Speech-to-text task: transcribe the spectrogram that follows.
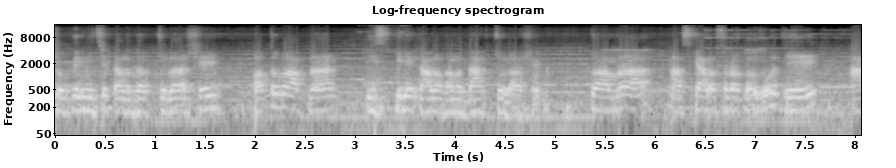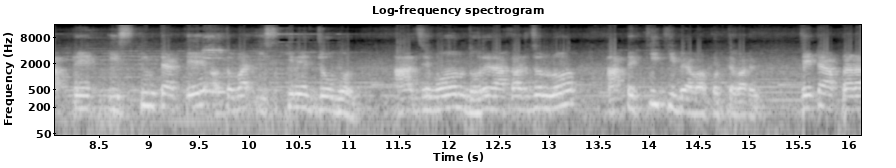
চোখের নিচে কালো দাগ চলে আসে, অথবা আপনার স্কিনে কালো কালো দাগ চলে আসে। তো আমরা আজকে আলোচনা করব যে আপনি স্কিনটাকে অথবা স্কিনের যৌবন, আজীবন ধরে রাখার জন্য আপনি কি কি ব্যবহার করতে পারেন? যেটা আপনারা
